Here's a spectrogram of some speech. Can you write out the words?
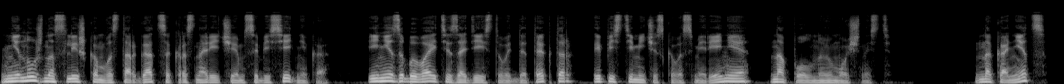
Не нужно слишком восторгаться красноречием собеседника, и не забывайте задействовать детектор эпистемического смирения на полную мощность. Наконец,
